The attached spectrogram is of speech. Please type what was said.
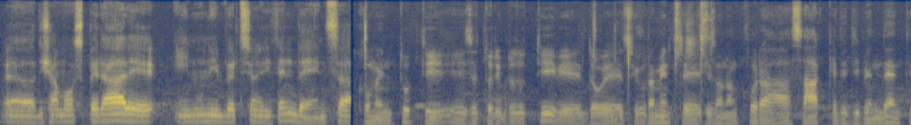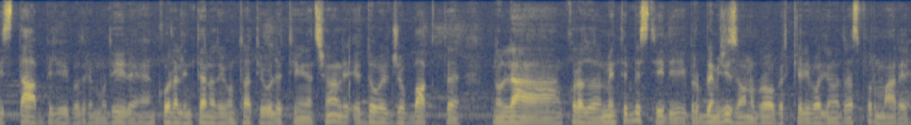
eh, diciamo, sperare in un'inversione di tendenza come in tutti i settori produttivi dove sicuramente ci sono ancora sacche di dipendenti stabili potremmo dire ancora all'interno dei contratti collettivi nazionali e dove il Job Act non li ha ancora totalmente investiti, i problemi ci sono proprio perché li vogliono trasformare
